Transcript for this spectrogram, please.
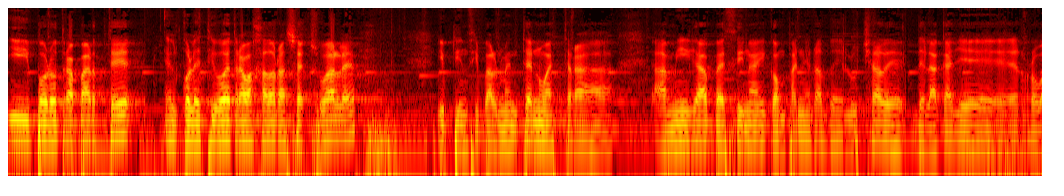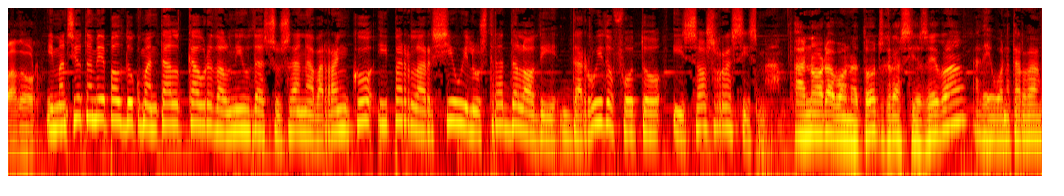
Y por otra parte, el colectivo de trabajadoras sexuales y principalmente nuestras amigas, vecinas y compañeras de lucha de, de la calle Robador. I menció també pel documental Caure del niu de Susana Barranco i per l'arxiu il·lustrat de l'odi, de Ruido Foto i Sos Racisme. Enhorabona a tots, gràcies Eva. Adéu, bona tarda.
